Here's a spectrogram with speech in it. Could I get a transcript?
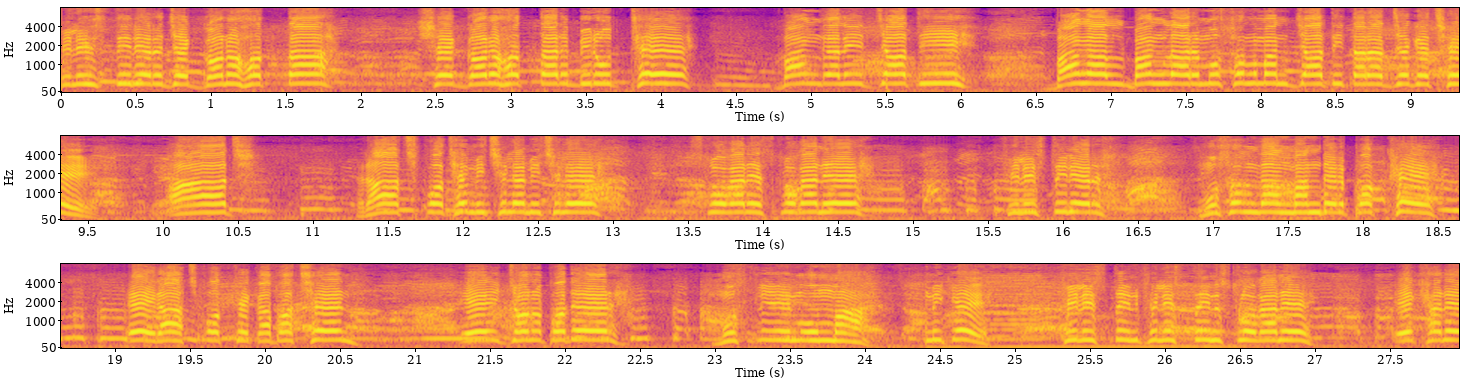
ফিলিস্তিনের যে গণহত্যা, সে গণহত্যার বিরুদ্ধে বাঙালি জাতি, বাঙাল, বাংলার মুসলমান জাতি তারা জেগেছে। আজ রাজপথে মিছিলে মিছিলে, স্লোগানে স্লোগানে ফিলিস্তিনের মুসলমানদের পক্ষে এই রাজপথকে কাঁপাচ্ছেন এই জনপদের মুসলিম উম্মা ফিলিস্তিন ফিলিস্তিন স্লোগানে এখানে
